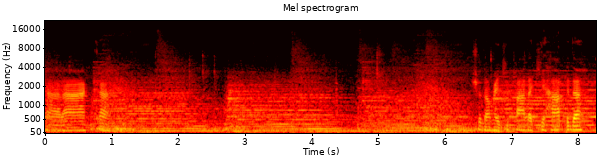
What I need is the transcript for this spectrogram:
Caraca. Deixa eu dar uma equipada aqui rápida.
